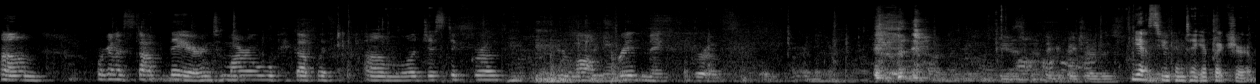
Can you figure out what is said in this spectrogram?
Um, we're gonna stop there and tomorrow we'll pick up with, um, logistic growth and logarithmic growth. Peter, can I take a picture of this? Yes, you can take a picture of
